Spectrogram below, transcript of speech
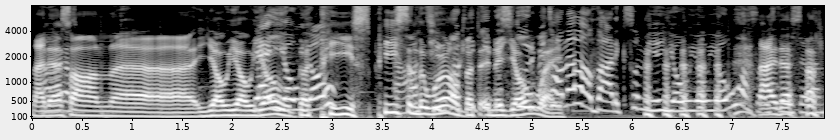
Nei, det er sånn uh, yo, yo, yo, yo, but yo. peace. Peace Ja, in the world, but in a yo way. Storbritannia, da. Da er det ikke så mye yo, yo, yo. Altså, Nei, det er sant.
